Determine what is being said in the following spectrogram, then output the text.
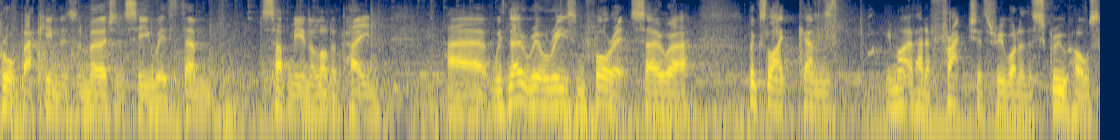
brought back in as an emergency with um, suddenly in a lot of pain uh, with no real reason for it. So uh, looks like um, you might have had a fracture through one of the screw holes.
